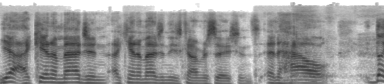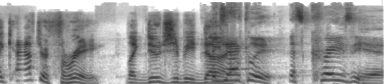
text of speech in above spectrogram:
Yeah, I can't imagine. I can't imagine these conversations and how, like, after three, like, dude should be done. exactly. That's crazy. Yeah.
